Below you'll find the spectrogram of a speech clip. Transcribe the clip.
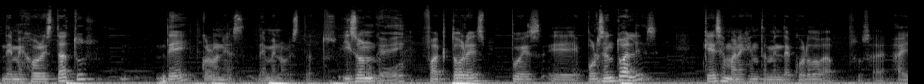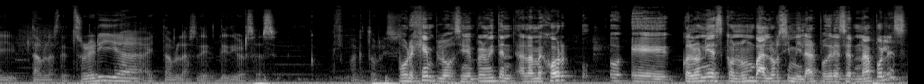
de mejor estatus de colonias de menor estatus. Y son factores pues eh, porcentuales que se manejan también de acuerdo a, pues, sea, hay tablas de tesorería, hay tablas de, de diversos Por ejemplo, si me permiten, a lo mejor eh, colonias con un valor similar podría ser Nápoles,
